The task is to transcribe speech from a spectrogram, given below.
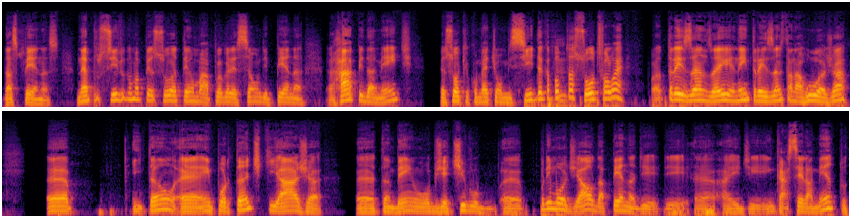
das penas. Não é possível que uma pessoa tenha uma progressão de pena rapidamente, pessoa que comete um homicídio, daqui a pouco está solto, falou, ué, três anos aí, nem três anos está na rua já. É, então, é importante que haja é, também o objetivo é, primordial da pena de, de, é, aí de encarceramento,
